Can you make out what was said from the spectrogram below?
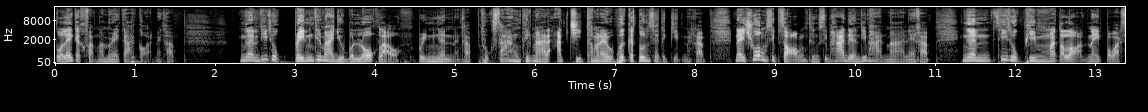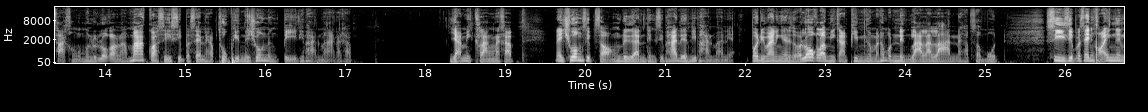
ตัวเลขจากฝั่งอเมริกาก่อนนะครับ เงินที่ถูกปริ้นขึ้นมาอยู่บนโลกเราปริ้นเงินนะครับถูกสร้างขึ้นมาและอัดฉีดเข้ามาในระบบเพื่อกระตุ้นเศรษฐกิจนะครับในช่วง 12ถึง15 เดือนที่ผ่านมาเนี่ยครับเงินที่ถูกพิมพ์มาตลอดในประวัติศาสตร์ของมนุษย์โลกเรานะมากกว่า 40%นะครับถูกพิมพ์ในช่วง 1 ปีที่ผ่านมานะครับย้ำอีกครั้งนะครับ ในช่วง 12 เดือนถึง 15 เดือนที่ผ่านมาเนี่ยปริมาณเงินสมมติโลกเรามีการพิมพ์เงินมาทั้งหมด 1 ล้านล้านล้านนะครับสมมุติ 40%ของไอ้เงิน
